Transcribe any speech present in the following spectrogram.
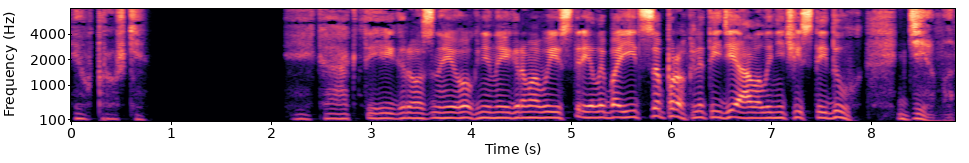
и у Прошки. И как ты, грозные огненные громовые стрелы, боится проклятый дьявол и нечистый дух, демон!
